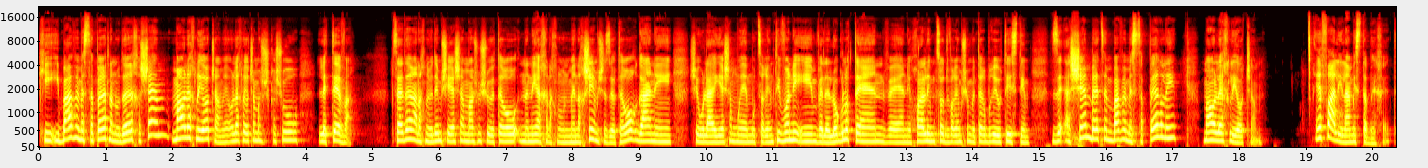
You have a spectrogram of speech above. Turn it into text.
כי היא באה ומספרת לנו דרך השם מה הולך להיות שם, הולך להיות שם משהו שקשור לטבע. בסדר? אנחנו יודעים שיש שם משהו שהוא יותר, נניח, אנחנו מנחשים שזה יותר אורגני, שאולי יש שם מוצרים טבעוניים וללא גלוטן, ואני יכולה למצוא דברים שהם יותר בריאוטיסטים. זה, השם בעצם בא ומספר לי מה הולך להיות שם. איפה העלילה מסתבכת?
